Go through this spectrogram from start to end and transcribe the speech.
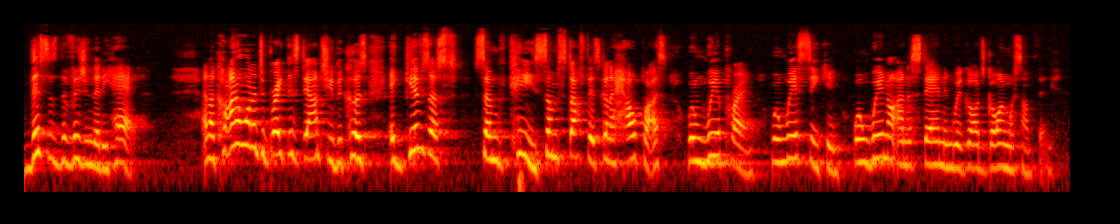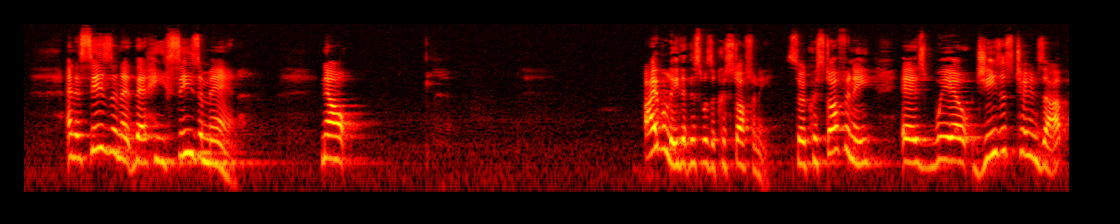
this is the vision that he had. And I kind of wanted to break this down to you because it gives us some keys, some stuff that's going to help us when we're praying, when we're seeking, when we're not understanding where God's going with something. And it says in it that he sees a man. Now, I believe that this was a Christophany. So, a Christophany is where Jesus turns up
